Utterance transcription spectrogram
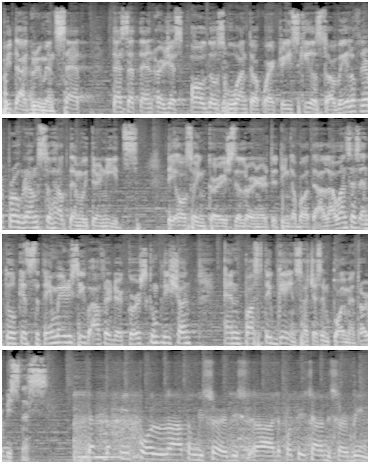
With the agreement set, TESDA 10 urges all those who want to acquire trade skills to avail of their programs to help them with their needs. They also encourage the learner to think about the allowances and toolkits that they may receive after their course completion and positive gains such as employment or business. That the people uh, itong deserve is uh, the potential deserving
